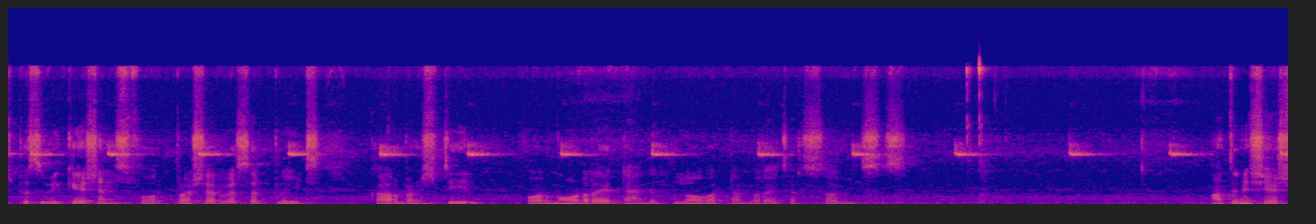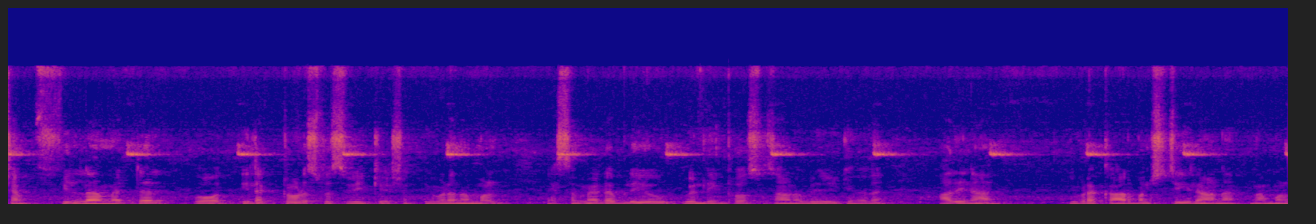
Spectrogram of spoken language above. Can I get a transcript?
specifications for pressure vessel plates carbon steel for moderate and lower temperature services അതിനുശേഷം filler metal or electrode specification ഇവിടെ നമ്മൾ S M A W welding പ്രോസസ്സാണ് ഉപയോഗിക്കുന്നത്. അതിനാൽ ഇവിടെ കാർബൺ സ്റ്റീലാണ് നമ്മൾ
